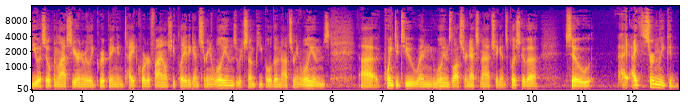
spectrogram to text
U.S. Open last year in a really gripping and tight quarterfinal. She played against Serena Williams, which some people, though not Serena Williams, uh, pointed to when Williams lost her next match against Pliskova. So I, I, certainly could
